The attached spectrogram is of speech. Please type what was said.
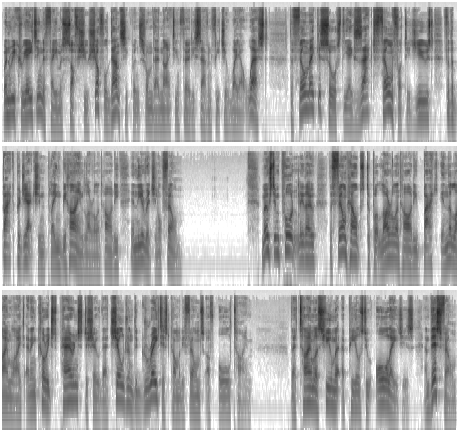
when recreating the famous soft shoe shuffle dance sequence from their 1937 feature Way Out West, the filmmakers sourced the exact film footage used for the back projection playing behind Laurel and Hardy in the original film. Most importantly, though, the film helped to put Laurel and Hardy back in the limelight and encouraged parents to show their children the greatest comedy films of all time. Their timeless humour appeals to all ages, and this film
